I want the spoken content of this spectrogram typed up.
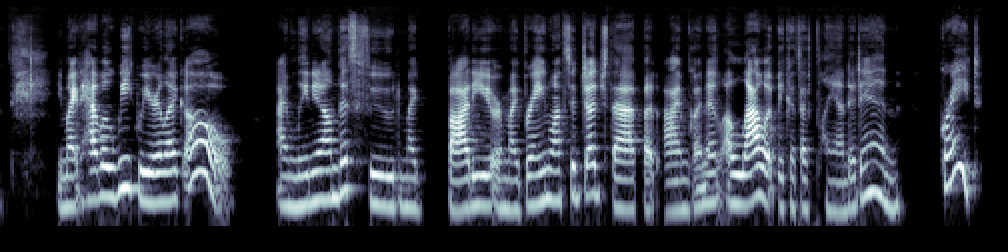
you might have a week where you're like, oh, I'm leaning on this food. My body or my brain wants to judge that, but I'm going to allow it because I've planned it in. Great.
